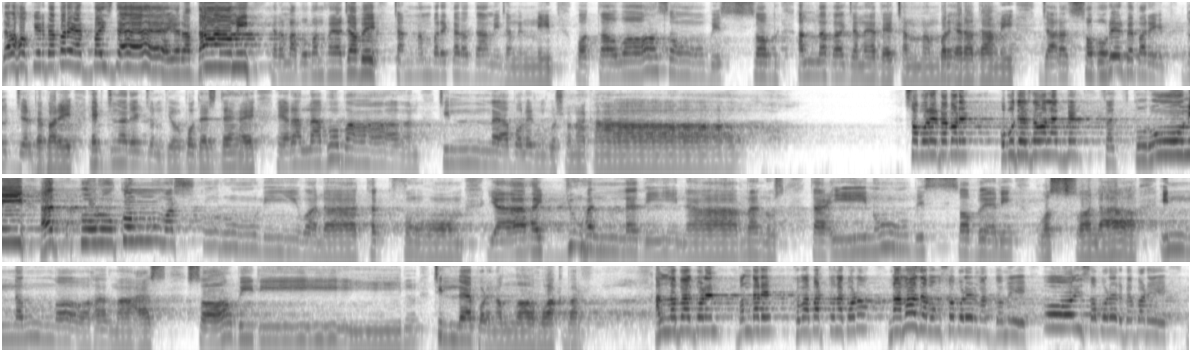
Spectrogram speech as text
যারা হকের ব্যাপারে অ্যাডভাইস দেয়, এরা দামি, এরা লাভবান হয়ে যাবে। চার নম্বরে কারা দামি জানেননি? বিসসবর। আল্লাহ জানায় দেয়, চার নম্বর এরা দামি। যারা সবরের ব্যাপারে, ধৈর্যের ব্যাপারে, একজনের একজনকে উপদেশ দেয়, এরা লাভবান। চিল্লা বলেন ঘোষণা কা সবরের ব্যাপারে উপদেশ দেওয়া লাগবে। ফাজকুরুনি আযকুরুকুম ওয়াশকুরুনি ওয়ালা তাকফুরুন ইয়া আইয়ুহাল্লাযীনা আমানু ইসতাঈনু বিস-সাবরি ওয়াস-সালাহ ইন্নাল্লাহা মা'আস সাবিরিন চিল্লা পড়েন আল্লাহু আকবার আল্লাহ পাক বলেন বান্দারে ক্ষমা প্রার্থনা করো। নামাজ এবং সবরের মাধ্যমে ওই সবরের ব্যাপারে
